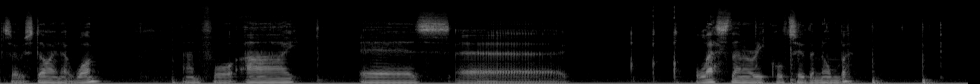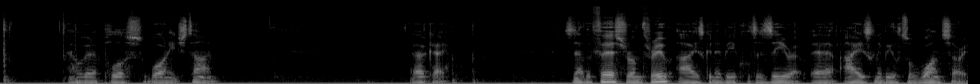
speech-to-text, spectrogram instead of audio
so we're starting at 1 and for i is uh, less than or equal to the number. And we're going to plus 1 each time. Okay. So now the first run through i is going to be equal to 0 uh, i is going to be equal to 1 sorry.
